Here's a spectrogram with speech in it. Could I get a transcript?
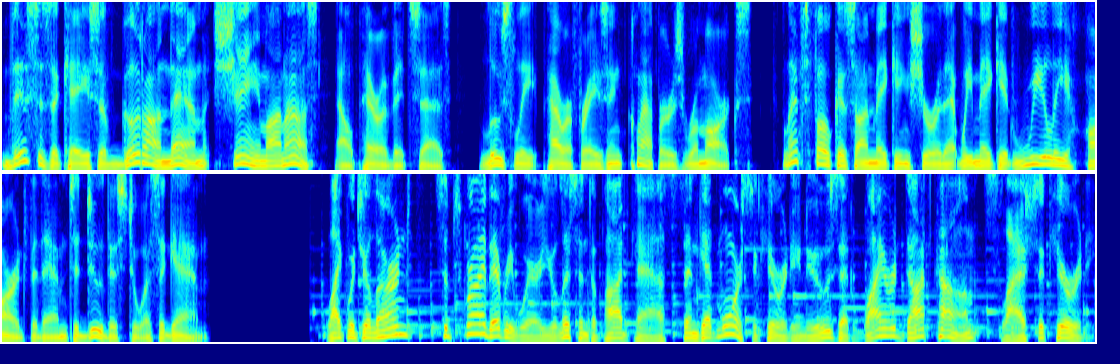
This is a case of good on them, shame on us, Alperovitch says, loosely paraphrasing Clapper's remarks. Let's focus on making sure that we make it really hard for them to do this to us again. Like what you learned? Subscribe everywhere you listen to podcasts and get more security news at wired.com/security.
